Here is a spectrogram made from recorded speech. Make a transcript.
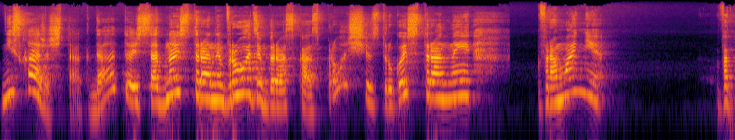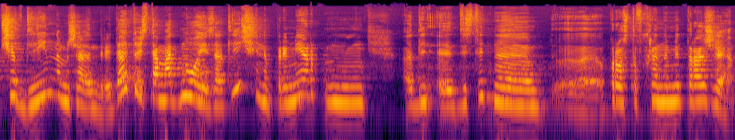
Не скажешь так, да? То есть, с одной стороны, вроде бы рассказ проще, с другой стороны, в романе вообще в длинном жанре, да, то есть там одно из отличий, например, э, действительно э, просто в хронометраже э,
